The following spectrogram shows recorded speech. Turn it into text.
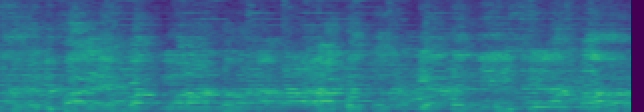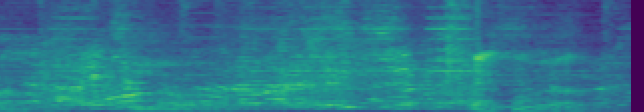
misalnya di Palembang di mana nak nak buat kegiatan ini silakan. Iya. Itu ya.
